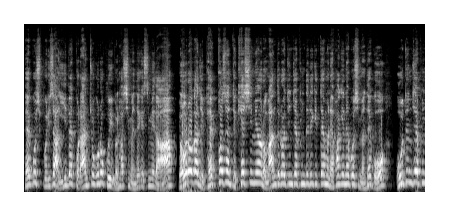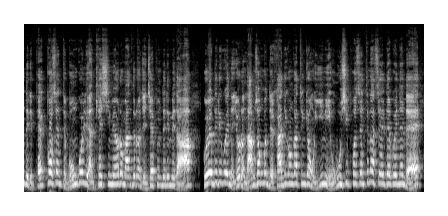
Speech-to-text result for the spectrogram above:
150불 이상 200불 안쪽으로 구입을 하시면 되겠습니다. 여러 가지 100% 캐시미어로 만들어진 제품들이기 때문에 확인해 보시면 되고 모든 제품들이 100% 몽골리안 캐시미어로 만들어진 제품들입니다. 보여드리고 있는 이런 남성분들 가디건 같은 경우 이미 50%나 세일되고 있는데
